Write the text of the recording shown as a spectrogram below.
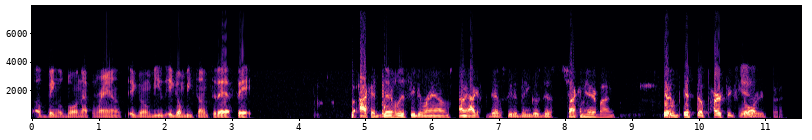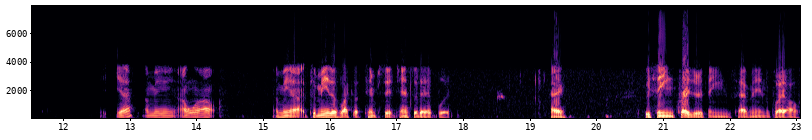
of Bengals blowing out the Rams, it's gonna be it's gonna be something to that effect. But I could definitely see the Rams. I mean, I could definitely see the Bengals just shocking everybody. It, it's the perfect story. Yeah. yeah, I mean, I want. I, I mean, uh, to me, there's like a ten percent chance of that, but hey, we've seen crazier things happen in the playoffs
